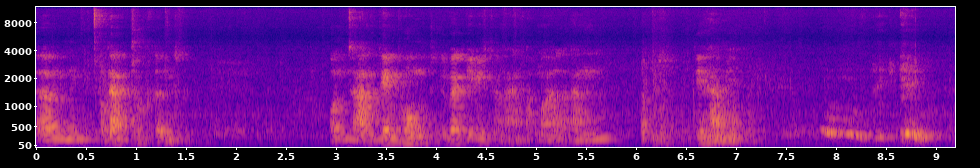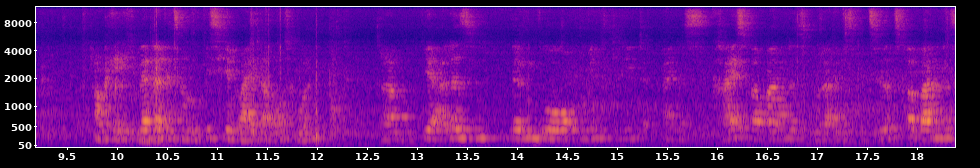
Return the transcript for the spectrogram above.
ähm, Rap to Print. Und an dem Punkt übergebe ich dann einfach mal an die Hermi. Okay, ich werde dann jetzt noch ein bisschen weiter ausholen. Ähm, wir alle sind irgendwo Mitglied eines Kreisverbandes oder eines Bezirksverbandes.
